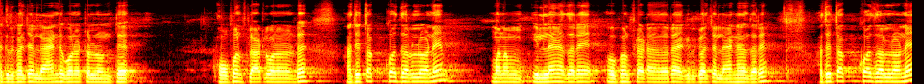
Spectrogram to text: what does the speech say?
అగ్రికల్చర్ ల్యాండ్ కొనేటోళ్ళు ఉంటే ఓపెన్ ఫ్లాట్లు కొనాలంటే అతి తక్కువ ధరలోనే మనం ఇల్లు అయినా సరే ఓపెన్ ఫ్లాట్ అయినా సరే అగ్రికల్చర్ ల్యాండ్ అయినా సరే అతి తక్కువ ధరలోనే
